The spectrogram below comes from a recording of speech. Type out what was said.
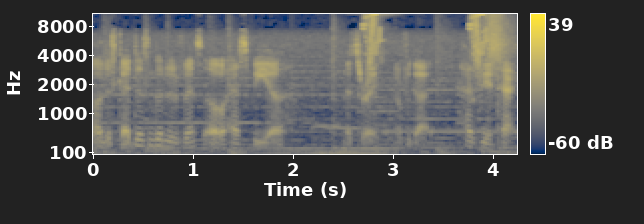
Oh, this guy doesn't go to defense. Oh, it has to be, uh, that's right, I forgot. It has to be attack.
